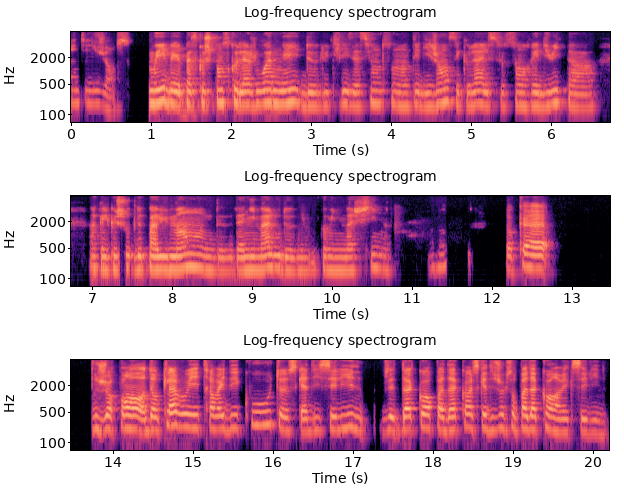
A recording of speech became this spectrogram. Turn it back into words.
l'intelligence. Oui, mais parce que je pense que la joie naît de l'utilisation de son intelligence et que là, elle se sent réduite à, quelque chose de pas humain, d'animal ou de, comme une machine. Mhm. Donc, euh, je reprends. Donc là, oui, travail d'écoute, ce qu'a dit Céline. Vous êtes d'accord, pas d'accord? Est-ce qu'il y a des gens qui ne sont pas d'accord avec Céline?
